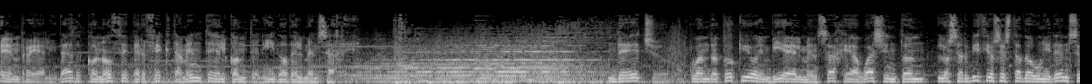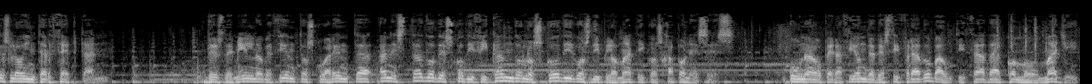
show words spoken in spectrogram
En realidad conoce perfectamente el contenido del mensaje. De hecho, cuando Tokio envía el mensaje a Washington, los servicios estadounidenses lo interceptan. Desde 1940 han estado descodificando los códigos diplomáticos japoneses. Una operación de descifrado bautizada como Magic.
